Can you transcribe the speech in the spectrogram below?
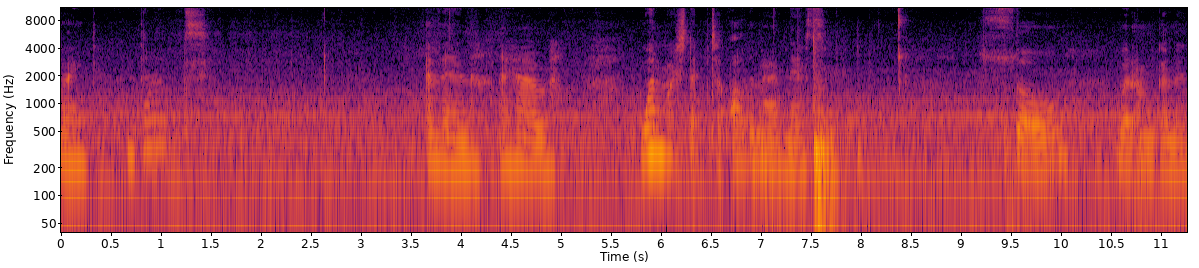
like that. And then I have one more step to all the madness. So what I'm gonna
